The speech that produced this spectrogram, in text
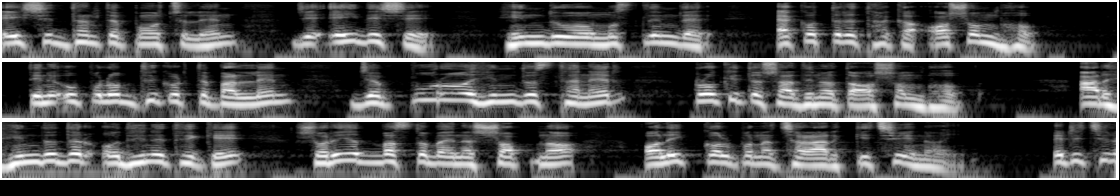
یہ سیدھانے پہنچ لینو اور مسلم ایکترے تھکا اصمبنی اپلبدھی کرتے ہیں جو پورا ہندوستان سا دھینتا اصمب اور ہندو ادینی تھی شریکت باستو سوپن الکل چھڑا کچھ نئی এটি ছিল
